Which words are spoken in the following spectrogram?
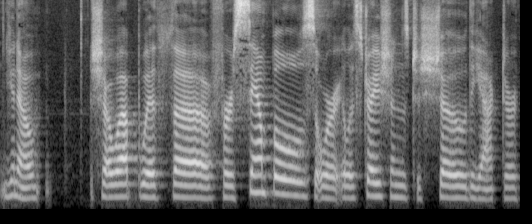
you know, show up with uh, first samples or illustrations to show the actor.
